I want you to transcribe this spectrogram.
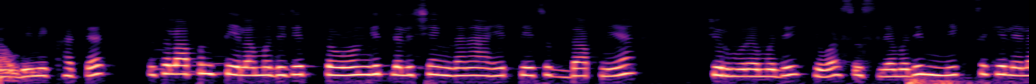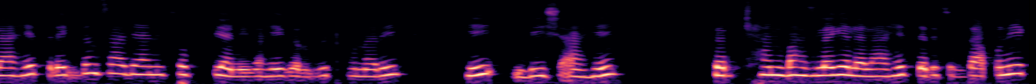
आवडीने खात्यात. तर चला आपण तेलामध्ये जे तळून घेतलेले शेंगदाणा आहेत ते सुद्धा आपण या चिरमुऱ्यामध्ये किंवा सुसल्यामध्ये मिक्स केलेलं आहे. तर एकदम साधी आणि सोपी आणि हे गडबडीत होणारी ही डिश आहे. तर छान भाजला गेलेला आहे तरी सुद्धा आपण एक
